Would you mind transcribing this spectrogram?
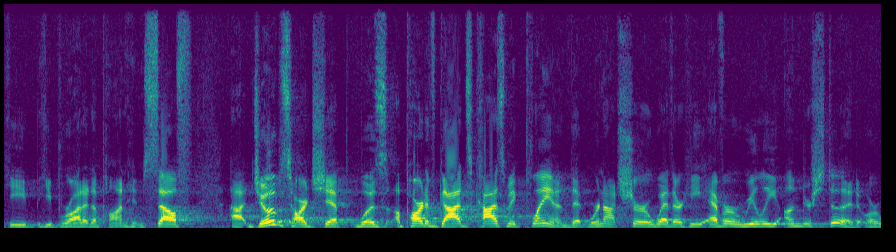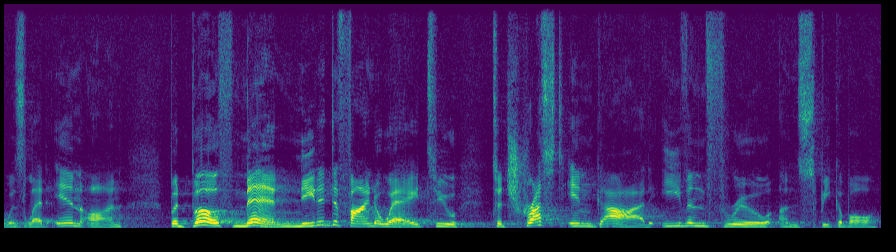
he, he brought it upon himself. Uh, Job's hardship was a part of God's cosmic plan that we're not sure whether he ever really understood or was let in on. But both men needed to find a way to, to trust in God even through unspeakable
